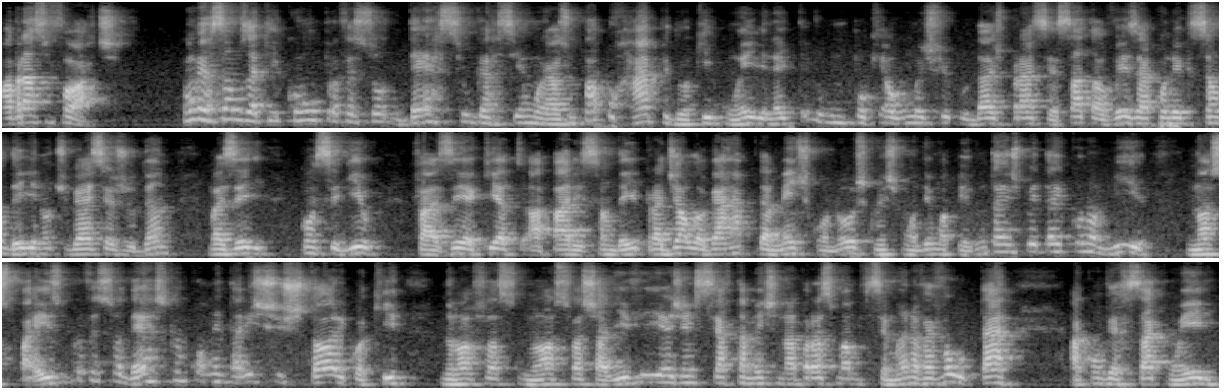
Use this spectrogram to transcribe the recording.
Um abraço forte. Conversamos aqui com o professor Dércio Garcia Moraes, um papo rápido aqui com ele, né? Ele teve um pouquinho alguma dificuldade para acessar, talvez a conexão dele não estivesse ajudando, mas ele conseguiu fazer aqui a, aparição dele para dialogar rapidamente conosco, responder uma pergunta a respeito da economia do nosso país. O professor Dércio, que é um comentarista histórico aqui no nosso, no nosso Faixa Livre, e a gente certamente na próxima semana vai voltar a conversar com ele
